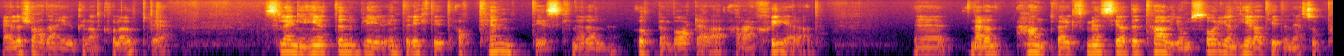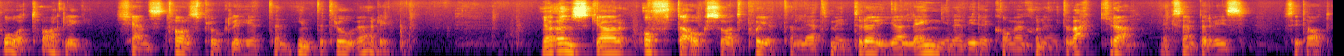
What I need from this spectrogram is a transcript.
eller så hade han ju kunnat kolla upp det. Slängigheten blir inte riktigt autentisk när den uppenbart är arrangerad. Eh, när den hantverksmässiga detaljomsorgen hela tiden är så påtaglig känns talspråkligheten inte trovärdig. Jag önskar ofta också att poeten lät mig dröja längre vid det konventionellt vackra, exempelvis citat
